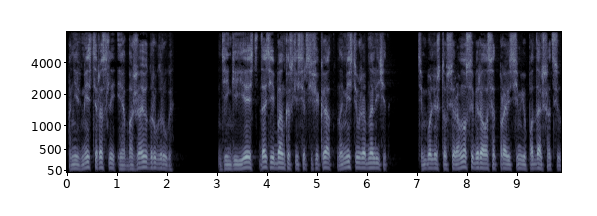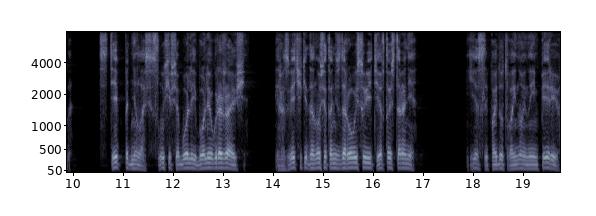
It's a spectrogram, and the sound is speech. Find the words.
они вместе росли и обожают друг друга. Деньги есть, дать ей банковский сертификат, на месте уже обналичит. Тем более, что все равно собиралась отправить семью подальше отсюда. Степь поднялась, слухи все более и более угрожающие. И разведчики доносят о нездоровой суете в той стороне. Если пойдут войной на империю,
